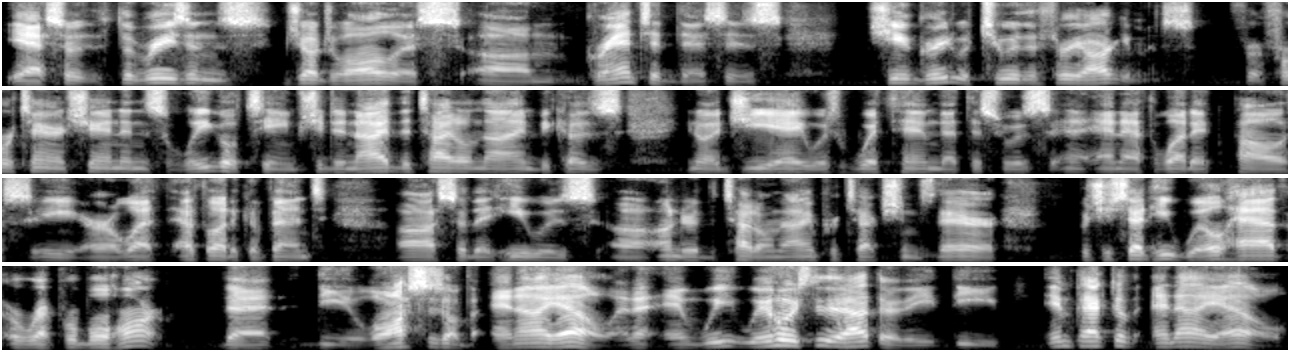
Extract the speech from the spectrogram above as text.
Yeah. So the reasons Judge Lawless um, granted this is she agreed with two of the three arguments for, for Terrence Shannon's legal team. She denied the Title IX because you know a GA was with him that this was an, an athletic policy or athletic event, uh, so that he was uh, under the Title IX protections there. But she said he will have irreparable harm. That the losses of NIL and and we we always threw that out there. The the impact of NIL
